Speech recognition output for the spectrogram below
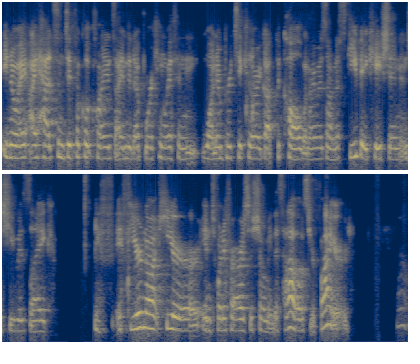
you know I, I had some difficult clients I ended up working with, and one in particular, I got the call when I was on a ski vacation, and she was like, if if you're not here in 24 hours to show me this house you're fired oh.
